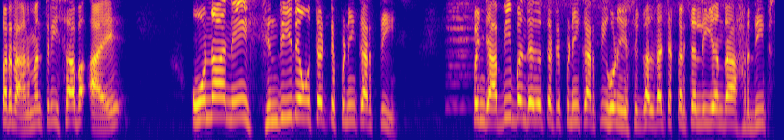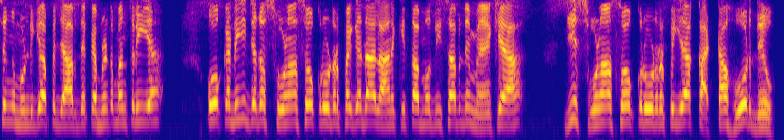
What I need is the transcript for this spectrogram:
ਪ੍ਰਧਾਨ ਮੰਤਰੀ ਸਾਹਿਬ ਆਏ, ਉਹਨਾਂ ਨੇ ਹਿੰਦੀ ਦੇ ਉੱਤੇ ਟਿੱਪਣੀ ਕਰਤੀ। ਪੰਜਾਬੀ ਬੰਦੇ ਦੇ ਉੱਤੇ ਟਿੱਪਣੀ ਕਰਤੀ, ਹੁਣ ਇਸ ਗੱਲ ਦਾ ਚੱਕਰ ਚੱਲੀ ਜਾਂਦਾ। ਹਰਦੀਪ ਸਿੰਘ ਮੁੰਡੀਆ ਪੰਜਾਬ ਦੇ ਕੈਬਨਿਟ ਮੰਤਰੀ ਆ। ਉਹ ਕਹਿੰਦੇ ਜੀ, ਜਦੋਂ 1600 ਕਰੋੜ ਰੁਪਏ ਦਾ ਐਲਾਨ ਕੀਤਾ ਮੋਦੀ ਸਾਹਿਬ ਨੇ, ਮੈਂ ਕਿਹਾ, ਜੀ 1600 ਕਰੋੜ ਰੁਪਇਆ ਘਾਟਾ ਹੋਰ ਦਿਓ।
